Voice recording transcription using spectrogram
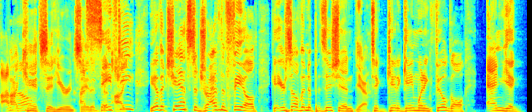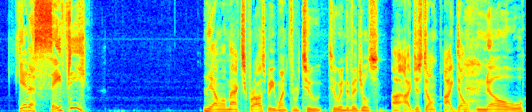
I don't I can't sit here and say a that safety. I- you have a chance to drive the field, get yourself into position Yeah. to get a game-winning field goal, and you get a safety. Yeah, well, Maxx Crosby went through two two individuals. I, I just don't. I don't know.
